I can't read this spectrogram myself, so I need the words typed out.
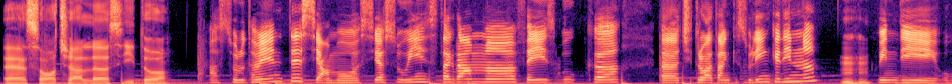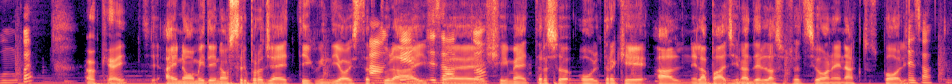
Eh, social, sito. Assolutamente, siamo sia su Instagram, Facebook, Eh, ci trovate anche su LinkedIn, Mhm, quindi ovunque. Ok. Sì, ai nomi dei nostri progetti, quindi Oyster to Anche, Life, esatto. eh, Shea Matters, oltre che al- nella pagina dell'associazione Nactus Poli. Esatto.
